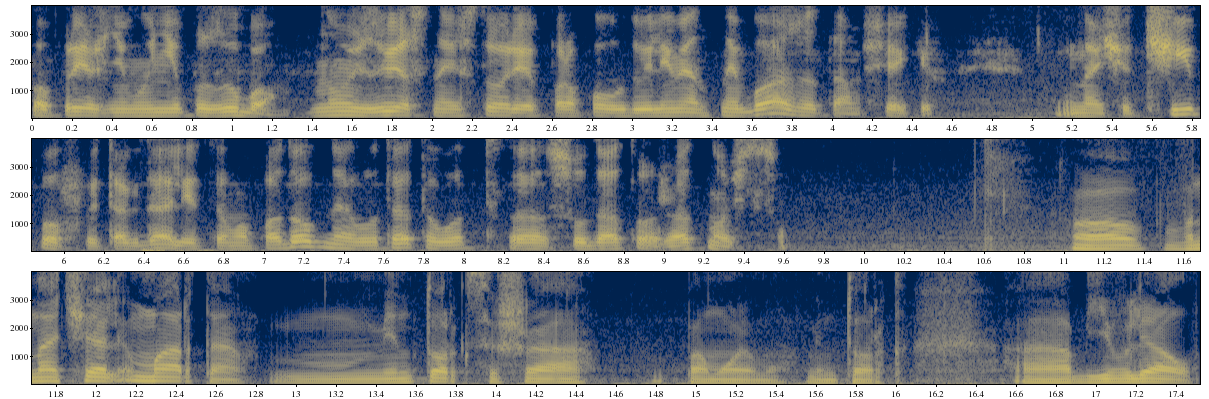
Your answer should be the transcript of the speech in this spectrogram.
по-прежнему не по зубам. Ну, известная история про поводу элементной базы, там всяких значит, чипов и так далее и тому подобное, вот это вот э, сюда тоже относится. Э, в начале марта Минторг США, по-моему, Минторг, объявлял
